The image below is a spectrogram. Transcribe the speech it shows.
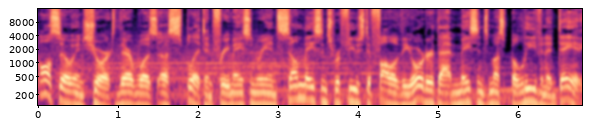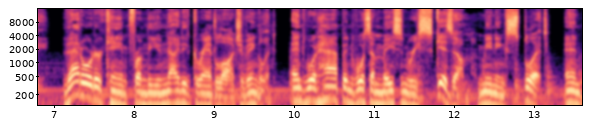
Also, in short, there was a split in Freemasonry, and some Masons refused to follow the order that Masons must believe in a deity. That order came from the United Grand Lodge of England. And what happened was a Masonry schism, meaning split. And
